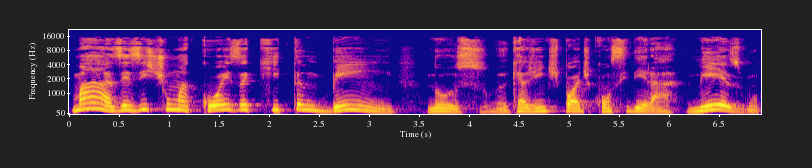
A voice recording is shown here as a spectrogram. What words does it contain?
mas existe uma coisa que também nos que a gente pode considerar, mesmo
